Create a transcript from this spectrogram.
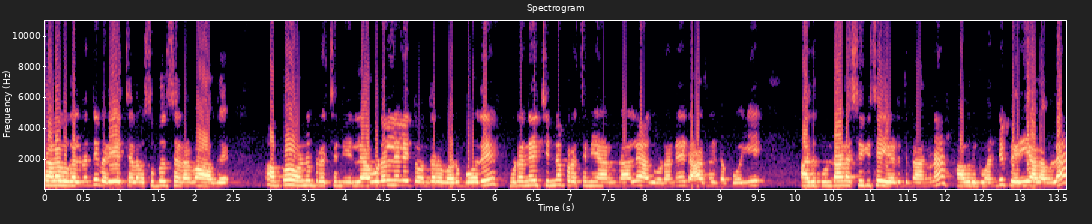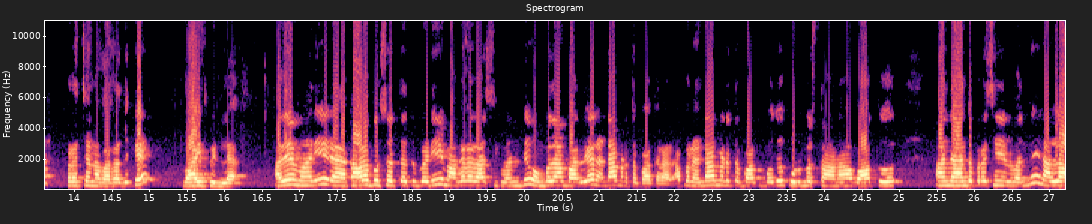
செலவுகள் வந்து விரைய செலவு சுப செலவு ஆகு. அப்போ ஒன்றும் பிரச்சனை இல்லை. உடல்நிலை தொந்தரவு வரும்போது உடனே சின்ன பிரச்சனையாக இருந்தாலே அது உடனே டாக்டர்கிட்ட போய் அதுக்கு உண்டான சிகிச்சை எடுத்துட்டாங்கன்னா அவருக்கு வந்து பெரிய அளவில் பிரச்சனை வர்றதுக்கு வாய்ப்பு இல்லை அதே மாதிரி ர- காலபுருஷ தத்துப்படி மகர ராசிக்கு வந்து ஒன்பதாம் பார்வையா ரெண்டாம் இடத்தை பார்க்கறாரு. அப்போ ரெண்டாம் இடத்தை பார்க்கும்போது குடும்பஸ்தானம் வாக்கு அந்த அந்த பிரச்சனைகள் வந்து நல்லா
